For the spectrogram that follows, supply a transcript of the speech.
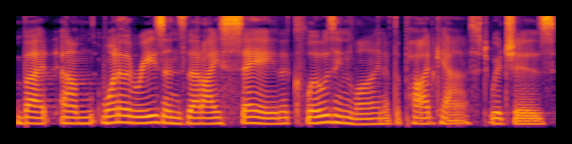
But um, one of the reasons that I say the closing line of the podcast, which is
